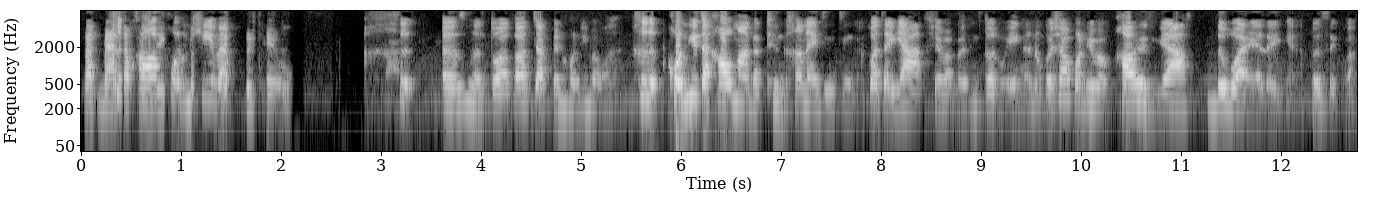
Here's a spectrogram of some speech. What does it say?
แบดแบดคือแต่คชวามอบจริงคนที่แบบดูเทลคือ เออส่วนตัวก็จะเป็นคนที่แบบว่า คือคนที่จะเข้ามาแบบถึงข้างในจริง ๆอะก็จะยากใช่ไหมหมายถึงตัวหนูเองนะหนูก็ชอบคนที่แบบเข้าถึงยากด้วยอะไรเงี้ยรู้สึกว่า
